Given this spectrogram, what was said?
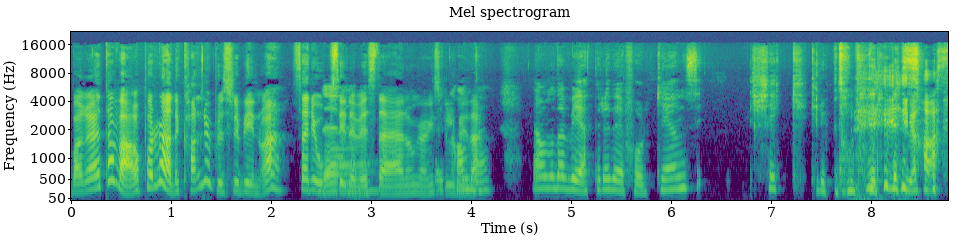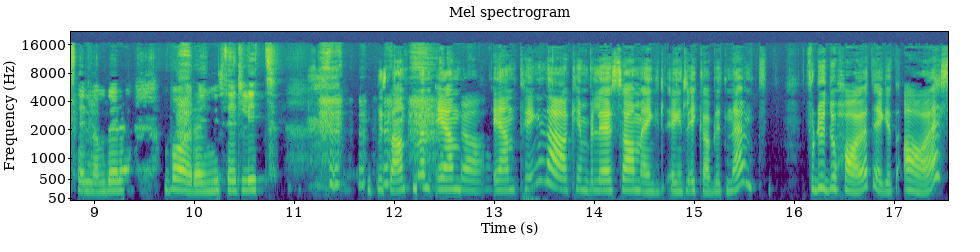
bare ta vare på det, da. Det kan jo plutselig bli noe. Så er det jo oppside Det- hvis det noen gang skulle bli det. det. Ja, men da vet dere det, folkens. Sjekk kryptoen deres, Ja. selv om dere bare har investert litt. Ikke sant? Men en, Ja. en ting, da, Kimberley, som egentlig ikke har blitt nevnt. For du, du har jo et eget AS.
